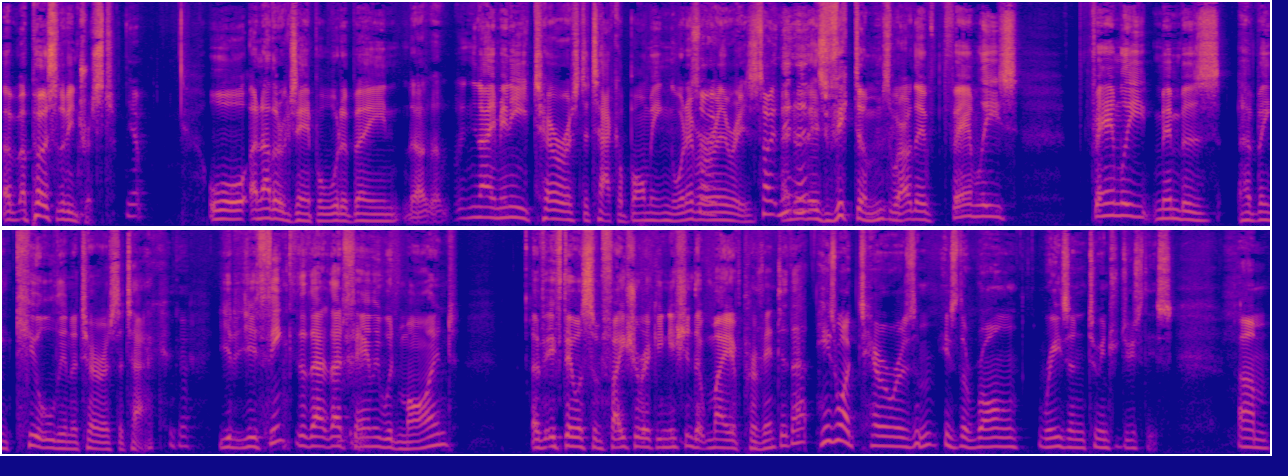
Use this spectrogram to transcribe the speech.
a, a person of interest. Yep. Or another example would have been uh, name any terrorist attack or bombing or whatever So- there is. so th- th- there's victims where their families, family members have been killed in a terrorist attack. Okay. You, you think that, that that family would mind if, if there was some facial recognition that may have prevented that? Here's why terrorism is the wrong reason to introduce this. Um,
